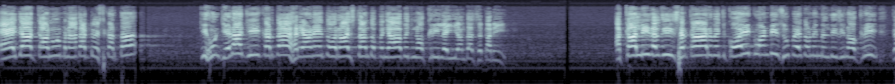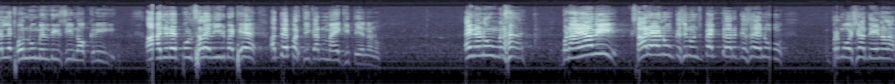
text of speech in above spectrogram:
ਐਜਾ ਕਾਨੂੰਨ ਬਣਾਤਾ, ਟਵਿਸਟ ਕਰਤਾ ਕਿ ਹੁਣ ਜਿਹੜਾ ਜੀ ਕਰਦਾ ਹਰਿਆਣੇ ਤੋਂ ਰਾਜਸਥਾਨ ਤੋਂ ਪੰਜਾਬ ਵਿੱਚ ਨੌਕਰੀ ਲਈ ਜਾਂਦਾ ਸਰਕਾਰੀ। ਅਕਾਲੀ ਦਲ ਦੀ ਸਰਕਾਰ ਵਿੱਚ ਕੋਈ ਗਵਾਂਢੀ ਸੂਬੇ ਤੋਂ ਨਹੀਂ ਮਿਲਦੀ ਸੀ ਨੌਕਰੀ, ਇਕੱਲੇ ਤੁਹਾਨੂੰ ਮਿਲਦੀ ਸੀ ਨੌਕਰੀ। ਆ ਜਿਹੜੇ ਪੁਲਿਸ ਵਾਲੇ ਵੀਰ ਬੈਠੇ ਆ, ਅੱਧੇ ਭਰਤੀ ਕਰਨ ਮੈਂ ਕੀਤੇ ਇਹਨਾਂ ਨੂੰ। ਇਹਨਾਂ ਨੂੰ ਬਣਾਇਆ ਵੀ, ਸਾਰਿਆਂ ਨੂੰ, ਕਿਸੇ ਨੂੰ ਇੰਸਪੈਕਟਰ ਕਿਸੇ ਨੂੰ ਪ੍ਰਮੋਸ਼ਨਾਂ ਦੇਣ ਵਾਲਾ।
